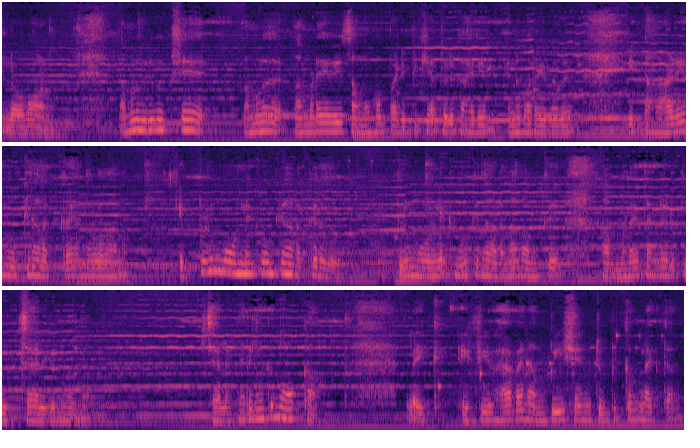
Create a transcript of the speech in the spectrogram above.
ലോകമാണ്. നമ്മൾ ഒരുപക്ഷെ നമ്മൾ നമ്മുടെ ഈ സമൂഹം പഠിപ്പിക്കാത്തൊരു കാര്യം എന്ന് പറയുന്നത് ഈ താഴെ നോക്കി നടക്കുക എന്നുള്ളതാണ്. എപ്പോഴും മുകളിലേക്ക് നോക്കി നടക്കരുത്. എപ്പോഴും മുകളിലേക്ക് നോക്കി നടന്നാൽ നമുക്ക് നമ്മളെ തന്നെ ഒരു പുച്ഛായിരിക്കുന്നു എന്ന് ചില കാര്യങ്ങൾക്ക് നോക്കാം. Like if you have an ambition to become like them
